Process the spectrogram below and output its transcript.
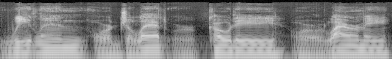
Wheatland or Gillette or Cody or Laramie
